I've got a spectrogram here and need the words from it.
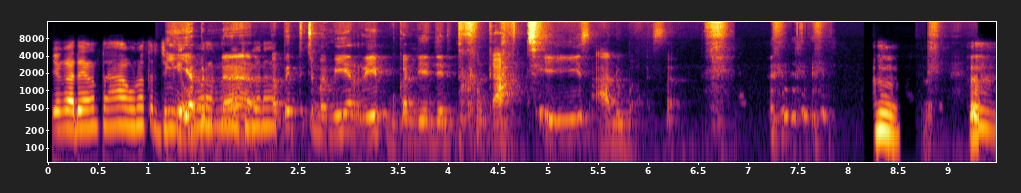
ya nggak ada yang tahu nah rezeki iya orang namanya juga benar Nat. tapi itu cuma mirip bukan dia jadi tukang karcis aduh bahasa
